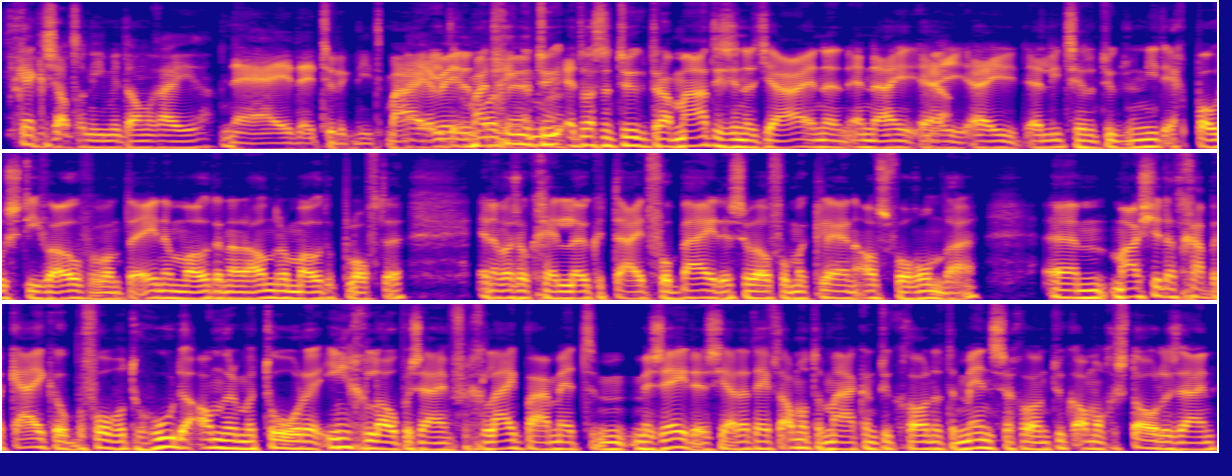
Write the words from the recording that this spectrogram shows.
kijk, Ik zal toch niet meer dan rijden? Nee, nee, natuurlijk niet. Maar, Nee, je het, maar het, ging natuurlijk, maar- het was natuurlijk dramatisch in het jaar. En, en, en hij, hij, hij, hij liet zich natuurlijk niet echt positief over. Want de ene motor naar de andere motor plofte. En er was ook geen leuke tijd voor beide. Zowel voor McLaren als voor Honda. Ehm, maar als je dat gaat bekijken, bijvoorbeeld hoe de andere motoren ingelopen zijn, vergelijkbaar met Mercedes. Ja, dat heeft allemaal te maken natuurlijk gewoon dat de mensen gewoon natuurlijk allemaal gestolen zijn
